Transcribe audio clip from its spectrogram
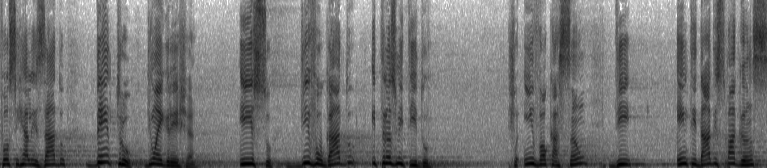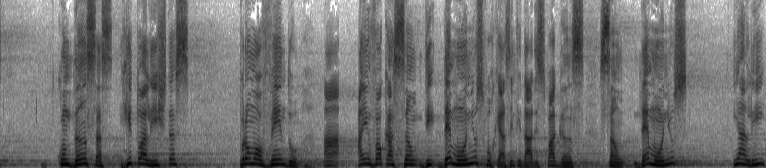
fosse realizado dentro de uma igreja. Isso divulgado e transmitido. Invocação de entidades pagãs com danças ritualistas, promovendo a, a invocação de demônios, porque as entidades pagãs são demônios, e ali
